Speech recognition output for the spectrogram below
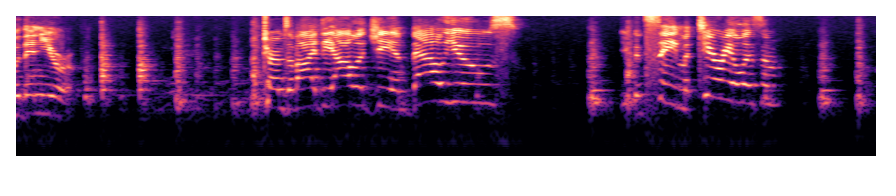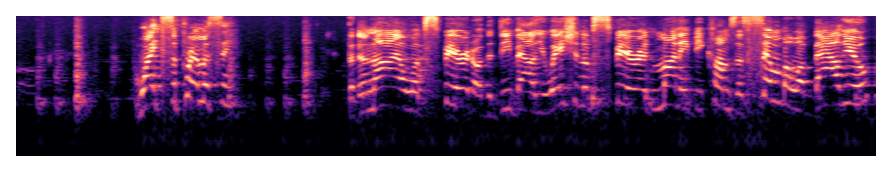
within Europe. In terms of ideology and values, you can see materialism, white supremacy, the denial of spirit or the devaluation of spirit. Money becomes a symbol of value.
